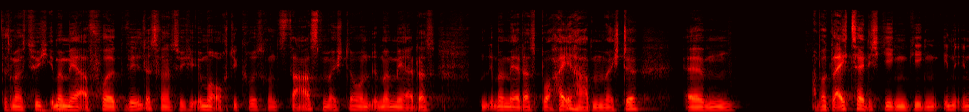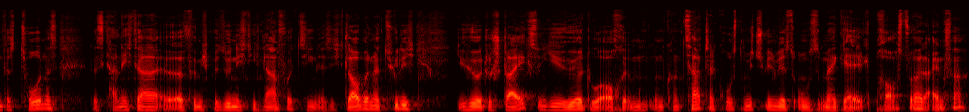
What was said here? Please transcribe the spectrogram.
dass man natürlich immer mehr Erfolg will, dass man natürlich immer auch die größeren Stars möchte und immer mehr das, und immer mehr das Bohai haben möchte, ähm, aber gleichzeitig gegen, gegen Investoren ist, das kann ich da äh, für mich persönlich nicht nachvollziehen. Also ich glaube natürlich, je höher du steigst und je höher du auch im, im Konzert der Großen mitspielen wirst, umso mehr Geld brauchst du halt einfach.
